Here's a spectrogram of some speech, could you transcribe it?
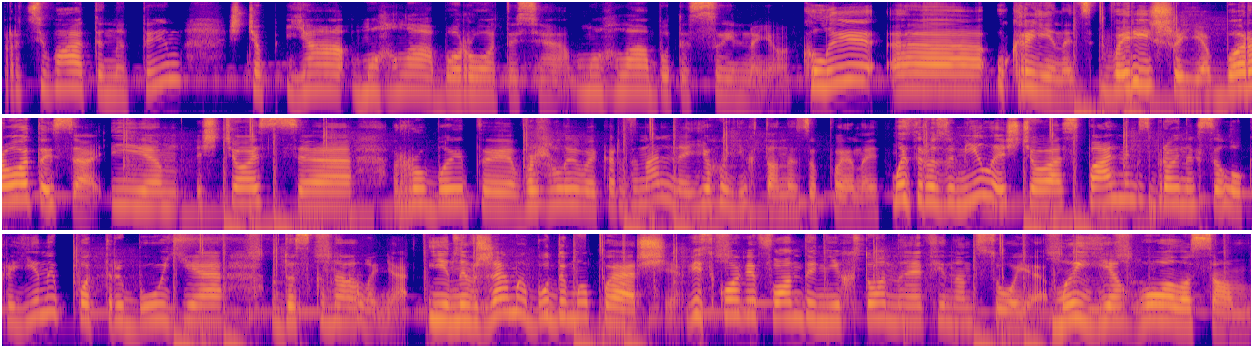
Працювати над тим, щоб я могла боротися, могла бути сильною. Коли е, українець вирішує боротися і щось е, робити важливе і кардинальне, його ніхто не зупинить. Ми зрозуміли, що спальник збройних сил України потребує вдосконалення. І невже ми будемо перші? Військові фонди ніхто не фінансує. Ми є голосом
